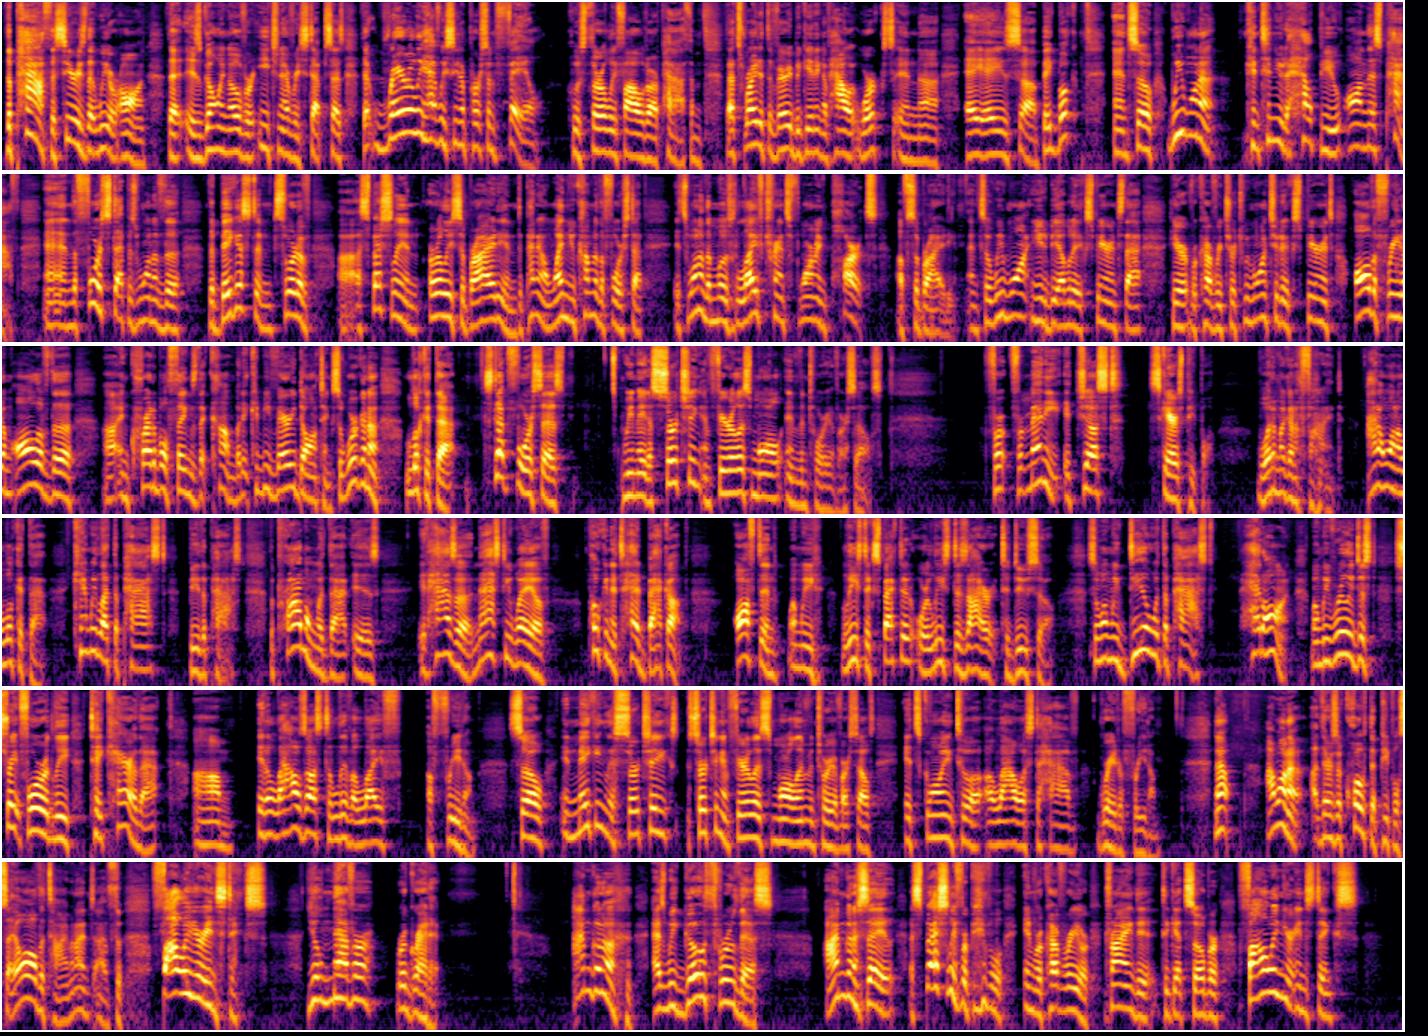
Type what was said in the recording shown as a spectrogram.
The path, the series that we are on, that is going over each and every step, says that rarely have we seen a person fail who has thoroughly followed our path. And that's right at the very beginning of how it works in uh, AA's uh, Big Book. And so we want to continue to help you on this path. And the fourth step is one of the, the biggest and sort of uh, especially in early sobriety and depending on when you come to the four step, it's one of the most life transforming parts of sobriety. And so we want you to be able to experience that here at Recovery Church. We want you to experience all the freedom, all of the uh, incredible things that come, but it can be very daunting. So we're going to look at that. Step four says, We made a searching and fearless moral inventory of ourselves. For, for many, it just scares people. What am I going to find? I don't want to look at that. Can we let the past be the past? The problem with that is it has a nasty way of poking its head back up, often when we least expect it or least desire it to do so. So when we deal with the past head on, when we really just straightforwardly take care of that, um, it allows us to live a life of freedom. So, in making this searching, searching and fearless moral inventory of ourselves, it's going to allow us to have greater freedom. Now, I want to, uh, there's a quote that people say all the time, and I, I to, follow your instincts. You'll never regret it. I'm going to, as we go through this, I'm going to say, especially for people in recovery or trying to, to get sober, following your instincts,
